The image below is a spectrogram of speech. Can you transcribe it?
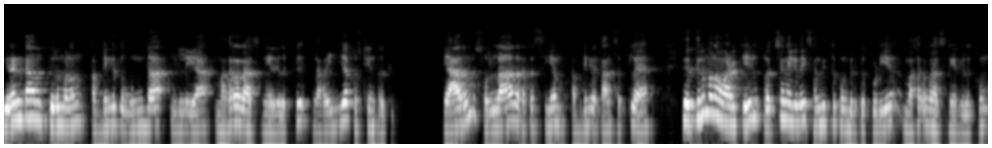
இரண்டாம் திருமணம் அப்படிங்கிறது உண்டா இல்லையா? மகர ராசி நேர்களுக்கு நிறைய கொஸ்டின் இருக்கு. யாரும் சொல்லாத ரகசியம் அப்படிங்கிற கான்செப்ட்ல இந்த திருமண வாழ்க்கையில் பிரச்சனைகளை சந்தித்து கொண்டிருக்கக்கூடிய மகர ராசினியர்களுக்கும்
